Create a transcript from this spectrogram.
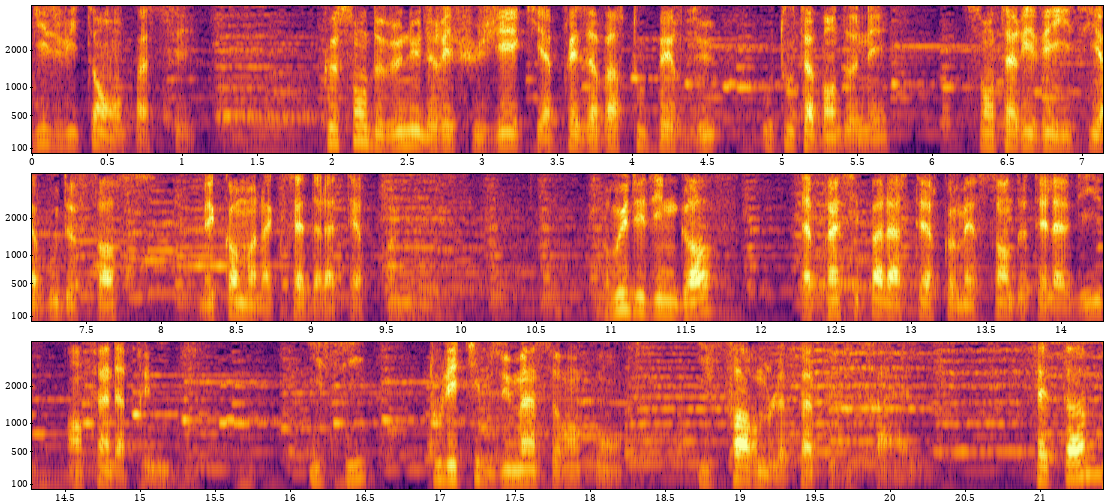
18 ans ont passé. Que sont devenus les réfugiés qui, après avoir tout perdu ou tout abandonné, sont arrivés ici à bout de force, mais comme on accède à la terre promise Rue des Ingov, la principale artère commerçante de Tel Aviv, en fin d'après-midi. Ici, tous les types humains se rencontrent. Ils forment le peuple d'Israël. Cet homme,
